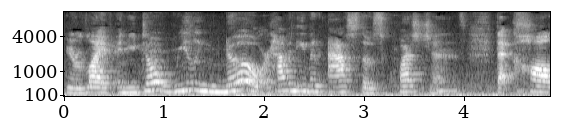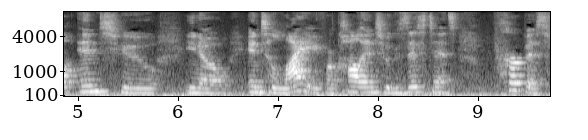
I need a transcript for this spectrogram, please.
your life and you don't really know or haven't even asked those questions that call into, you know, into life or call into existence purpose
